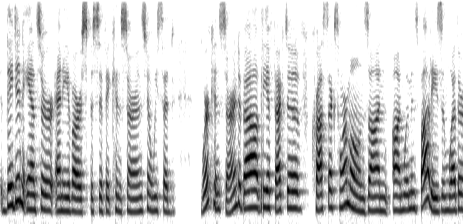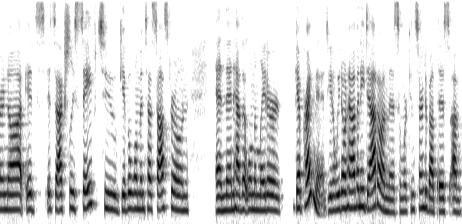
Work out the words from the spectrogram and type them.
they didn't answer any of our specific concerns. You know, we said, we're concerned about the effect of cross-sex hormones on on women's bodies and whether or not it's it's actually safe to give a woman testosterone and then have that woman later get pregnant. You know, we don't have any data on this, and we're concerned about this. Um,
